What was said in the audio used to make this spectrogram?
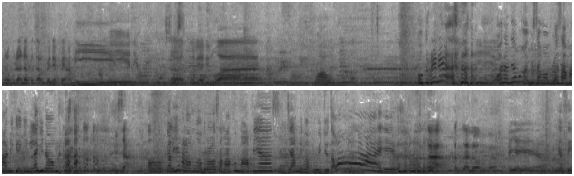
mudah-mudahan dapat LPDP amin, amin ya Allah. Bisa kuliah di luar. Wow. Oh keren ya? Iya. Oh nanti aku nggak bisa ngobrol sama Handi kayak gini lagi dong. Bisa. Oh kalian kalau ngobrol sama aku maaf ya sejam 50 juta. Wah gitu. Enggak enggak dong enggak iya iya iya. Enggak sih.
